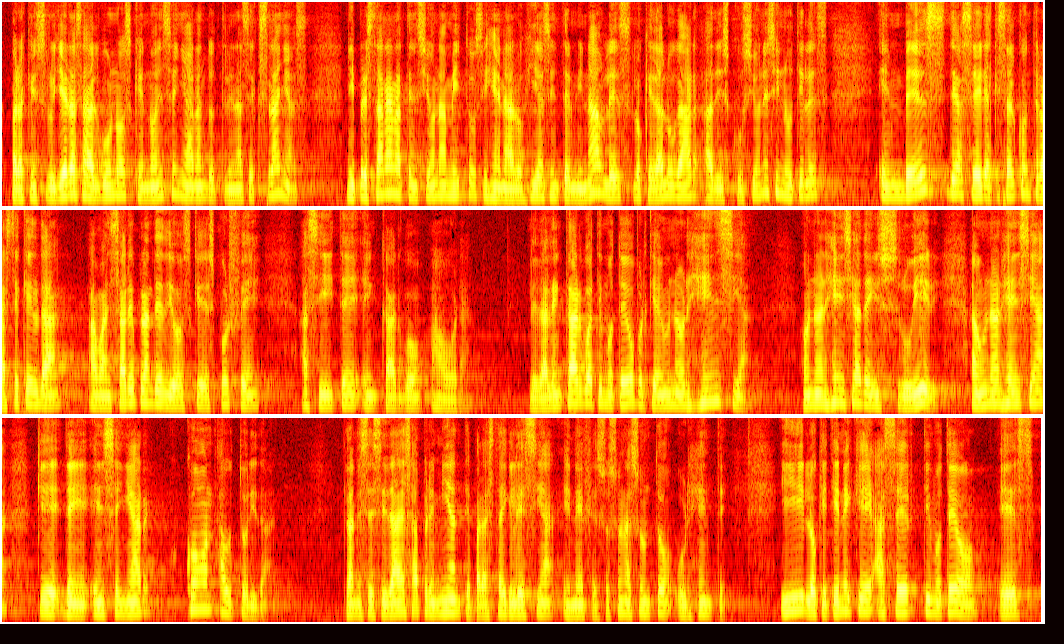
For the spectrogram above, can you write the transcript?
para que instruyeras a algunos que no enseñaran doctrinas extrañas, ni prestaran atención a mitos y genealogías interminables, lo que da lugar a discusiones inútiles, en vez de hacer, aquí está el contraste que él da, avanzar el plan de Dios, que es por fe, así te encargo ahora. Le da el encargo a Timoteo porque hay una urgencia una urgencia de instruir, a una urgencia que, de enseñar con autoridad. La necesidad es apremiante para esta iglesia en Éfeso, es un asunto urgente. Y lo que tiene que hacer Timoteo es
